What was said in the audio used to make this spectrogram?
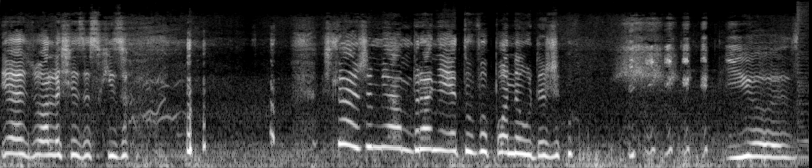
Jezu, ale się ze schizo... Myślałam, że miałam branie, ja tu w oponę uderzyłam. Jezu.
